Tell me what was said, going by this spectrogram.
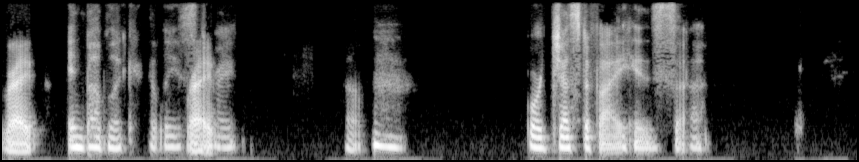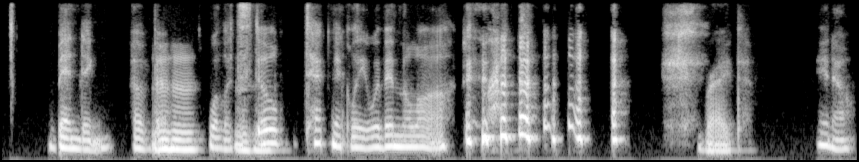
Right. in public, at least. Right. Right. Oh. Mhm. Or justify his uh, bending of them. hmm Well, it's Mhm. still technically within the law. Right. you know.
